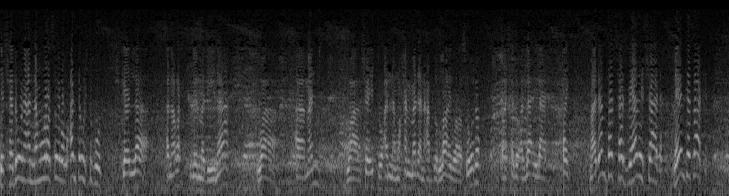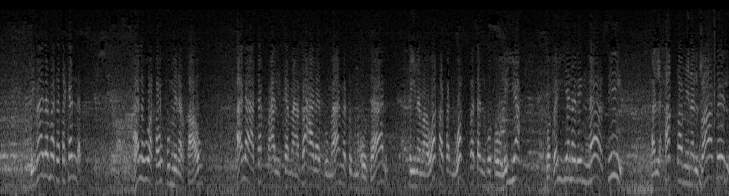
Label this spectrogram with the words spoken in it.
يشهدون أنه رسول الله أنت وش تقول؟ قال لا أنا رحت للمدينة وآمنت وشهدت أن محمدا عبد الله ورسوله وأشهد أن لا إله طيب. ما دام تشهد بهذه الشهادة ليه أنت ساكت. لماذا ما تتكلم؟ هل هو خوف من القوم ألا تفعل كما فعل ثمامة بن أوثال حينما وقف الوقفة البطولية وبين للناس الحق من الباطل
